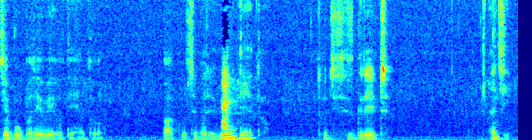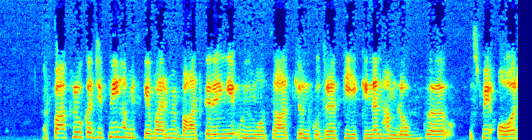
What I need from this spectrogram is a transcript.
जब वो भरे हुए होते हैं तो पाकरू से भरे हुए हाँ होते हैं तो तो दिस इज़ ग्रेट हाँ जी। और पाखरू का जितनी हम इसके बारे में बात करेंगे उन मौजाद की उन कुदरत की यकीनन हम लोग उसमें और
